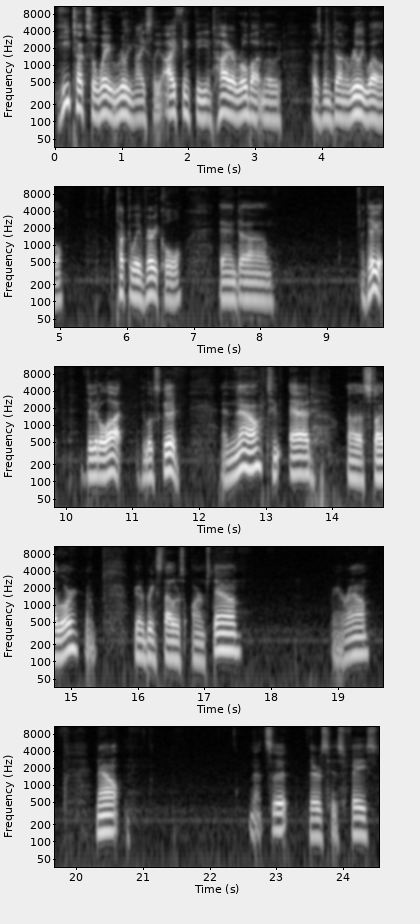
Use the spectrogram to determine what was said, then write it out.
he tucks away really nicely. I think the entire robot mode has been done really well. Tucked away very cool. And um, I dig it. Dig it a lot. He looks good. And now to add uh, Stylor, we're going to bring Stylor's arms down. Bring it around. Now, that's it. There's his face.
